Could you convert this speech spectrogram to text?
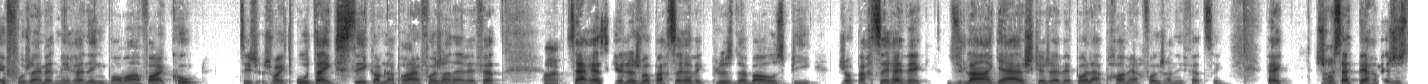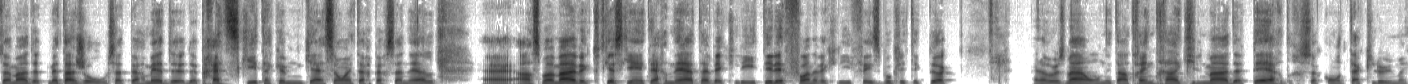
il faut que j'aille mettre mes running puis on va en faire. Cool. Je, je vais être autant excité comme la première fois que j'en avais fait. Ça reste que là, je vais partir avec plus de base, puis je vais partir avec du langage que je n'avais pas la première fois que j'en ai fait. Fait je trouve que ça te permet justement de te mettre à jour, ça te permet de, pratiquer ta communication interpersonnelle. Euh, en ce moment, avec tout ce qui est Internet, avec les téléphones, avec les Facebook, les TikTok, malheureusement, on est en train de tranquillement de perdre ce contact-là humain.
